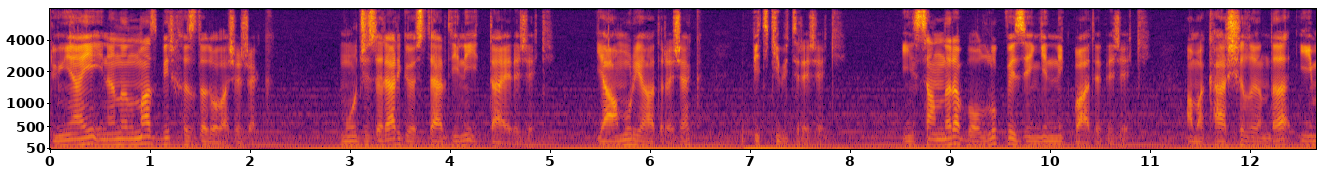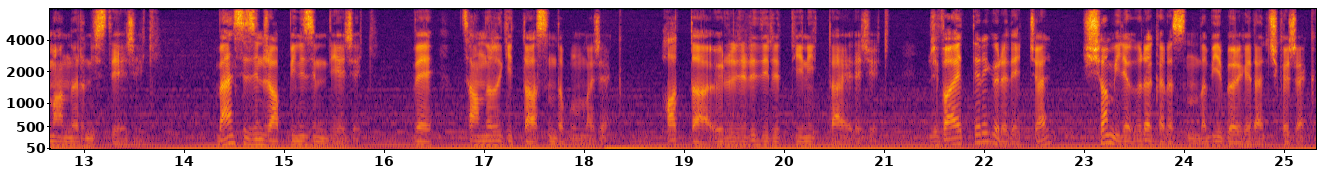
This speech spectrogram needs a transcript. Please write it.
Dünyayı inanılmaz bir hızda dolaşacak. Mucizeler gösterdiğini iddia edecek. Yağmur yağdıracak, bitki bitirecek. İnsanlara bolluk ve zenginlik vaat edecek. Ama karşılığında imanlarını isteyecek. Ben sizin Rabbinizim diyecek ve Tanrılık iddiasında bulunacak. Hatta ölüleri dirilttiğini iddia edecek. Rivayetlere göre Deccal, Şam ile Irak arasında bir bölgeden çıkacak.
